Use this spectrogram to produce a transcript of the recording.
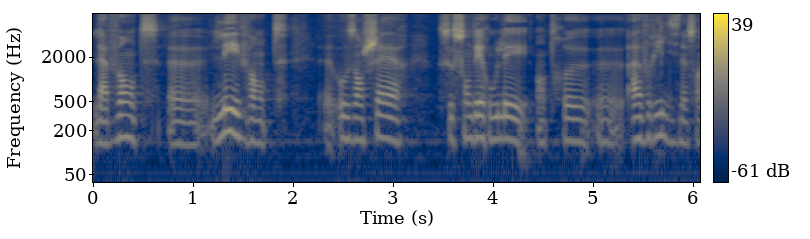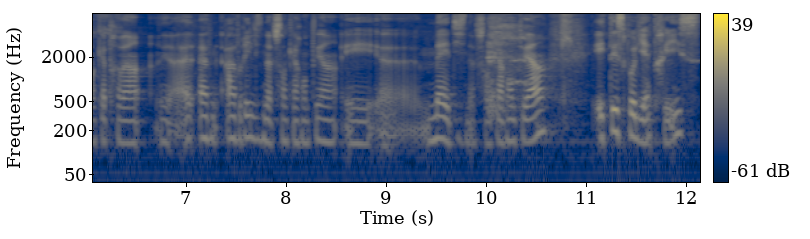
la vente, euh, les ventes euh, aux enchères se sont déroulées entre euh, avril, 1980, avril 1941 et mai 1941 étaient spoliatrices.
